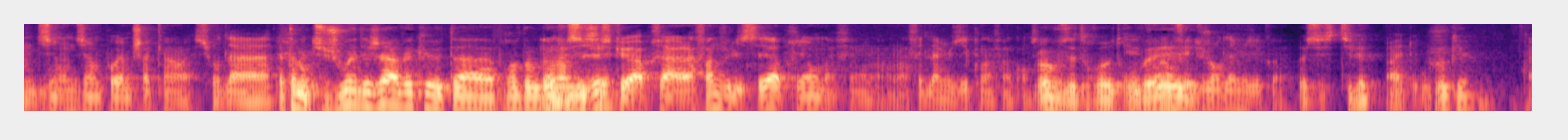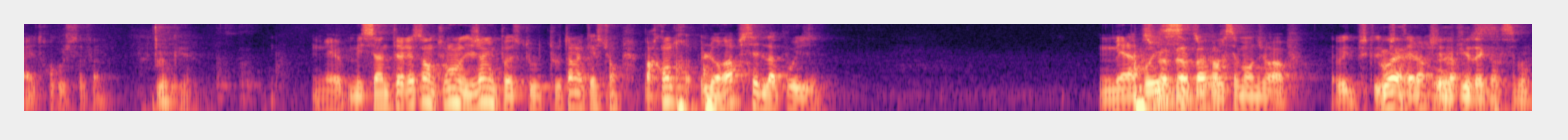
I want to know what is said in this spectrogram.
on, dit, on dit un poème chacun, ouais, sur de la. Attends, mais tu jouais déjà avec euh, ta prof d'anglais Non, non, c'est juste qu'après, à la fin du lycée, après, on a fait, on a, on a fait de la musique, on a fait un concert. Oh, vous êtes Et retrouvés. on fait toujours de la musique, ouais. Bah, c'est stylé. Ouais, de ouf. Ok. Ouais, trop cool, Stéphane. Ok. Mais, mais c'est intéressant, tout le monde, les gens, ils posent tout, tout le temps la question. Par contre, le rap, c'est de la poésie. Mais la poésie, c'est pas forcément du rap. Oui, parce que Ouais, tout à l'heure, j'ai ok, d'accord, c'est bon.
